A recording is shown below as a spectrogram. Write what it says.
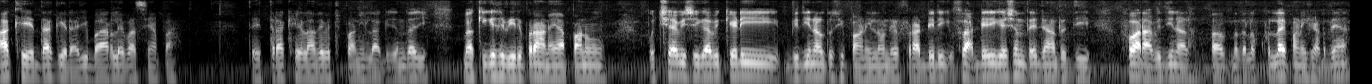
ਆ ਖੇਤ ਦਾ ਘੇਰਾ ਜੀ, ਬਾਹਰਲੇ ਪਾਸੇ ਆਪਾਂ। ਤੇ ਇਸ ਤਰ੍ਹਾਂ ਖੇਲਾਂ ਦੇ ਵਿੱਚ ਪਾਣੀ ਲੱਗ ਜਾਂਦਾ ਜੀ। ਬਾਕੀ ਕਿਸੇ ਵੀਰ ਭਰਾ ਨੇ ਆਪਾਂ ਨੂੰ ਪੁੱਛਿਆ ਵੀ ਸੀਗਾ ਵੀ ਕਿਹੜੀ ਵਿਧੀ ਨਾਲ ਤੁਸੀਂ ਪਾਣੀ ਲਾਉਂਦੇ ਹੋ? ਫਲੱਡ ਇਰੀ ਫਲੱਡ ਇਰੀਗੇਸ਼ਨ ਤੇ ਜਾਂ ਦੂਜੀ ਫੁਹਾਰਾ ਵਿਧੀ ਨਾਲ ਆਪਾਂ ਮਤਲਬ ਖੁੱਲਾ ਹੀ ਪਾਣੀ ਛੱਡਦੇ ਆ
